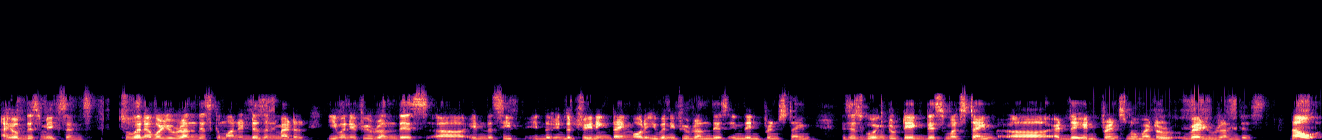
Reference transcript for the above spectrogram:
I hope this makes sense. So whenever you run this command, it doesn't matter. Even if you run this uh, in the C in the in the training time, or even if you run this in the inference time, this is going to take this much time uh, at the inference, no matter where you run this. Now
